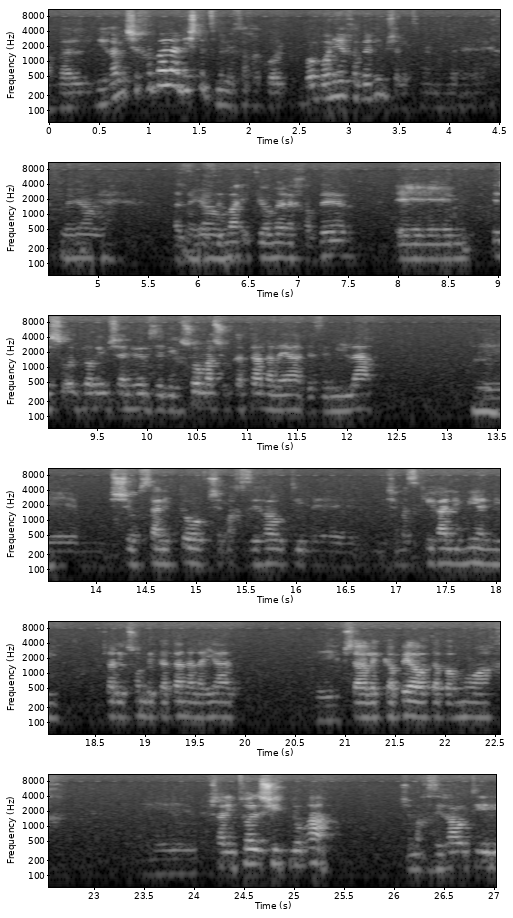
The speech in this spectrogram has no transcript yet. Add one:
אבל נראה לי שחבל להעניש את עצמנו סך הכל. בוא, בוא נהיה חברים של עצמנו. לגמרי. אז זה מה הייתי אומר לחבר. אמ, יש עוד דברים שאני אוהב, זה לרשום משהו קטן על היד, איזה מילה אמ, שעושה לי טוב, שמחזירה אותי, שמזכירה לי מי אני. אפשר לרשום בקטן על היד, אפשר לקבע אותה במוח, אפשר למצוא איזושהי תנועה שמחזירה אותי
